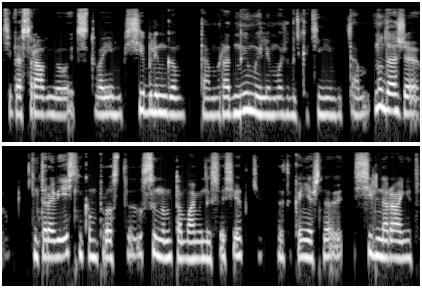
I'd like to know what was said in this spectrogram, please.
тебя сравнивают с твоим сиблингом, там, родным или, может быть, каким-нибудь там, ну, даже каким-то ровесником просто, сыном там маминой соседки. Это, конечно, сильно ранит.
